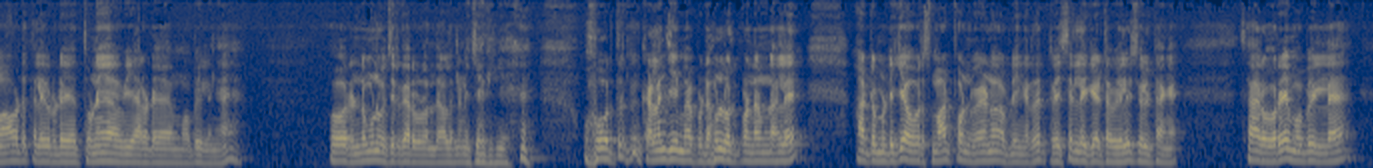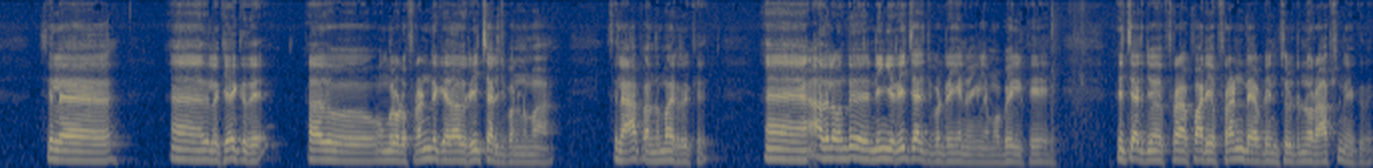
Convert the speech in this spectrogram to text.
மாவட்ட தலைவருடைய துணையாவியாருடைய மொபைலுங்க. ஓ ரெண்டு மூணு வச்சுருக்காரு ஒரு அந்த ஆள் நினைக்காதீங்க. ஒவ்வொருத்தருக்கும் களஞ்சியம் ஆப் டவுன்லோட் பண்ணோம்னாலே ஆட்டோமேட்டிக்காக ஒரு ஸ்மார்ட் ஃபோன் வேணும் அப்படிங்கிறத ட்ரெஷரில் கேட்ட வகையில் சொல்லிட்டாங்க. சார் ஒரே மொபைலில் சில இதில் கேட்குது அதாவது உங்களோட ஃப்ரெண்டுக்கு ஏதாவது ரீசார்ஜ் பண்ணணுமா? சில ஆப் அந்த மாதிரி இருக்குது அதில் வந்து நீங்கள் ரீசார்ஜ் பண்ணுறீங்கன்னு வைங்களேன் மொபைலுக்கு ரீசார்ஜ் ஃபார் எ ஃப்ரெண்டு அப்படின்னு சொல்லிட்டு இன்னொரு ஆப்ஷன் இருக்குது.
